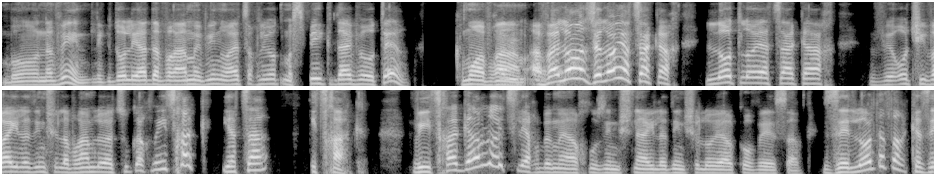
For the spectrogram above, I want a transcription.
בואו נבין, לגדול ליד אברהם אבינו היה צריך להיות מספיק די ויותר, כמו אברהם. אבל לא, זה לא יצא כך. לוט לא יצא כך, ועוד שבעה ילדים של אברהם לא יצאו כך, ויצחק יצא יצחק. ויצחק גם לא הצליח במאה אחוז עם שני הילדים שלו, יעקב ועשו. זה לא דבר כזה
